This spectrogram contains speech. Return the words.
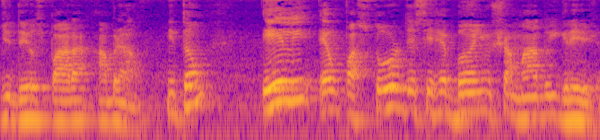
de Deus para Abraão. Então, ele é o pastor desse rebanho chamado igreja.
